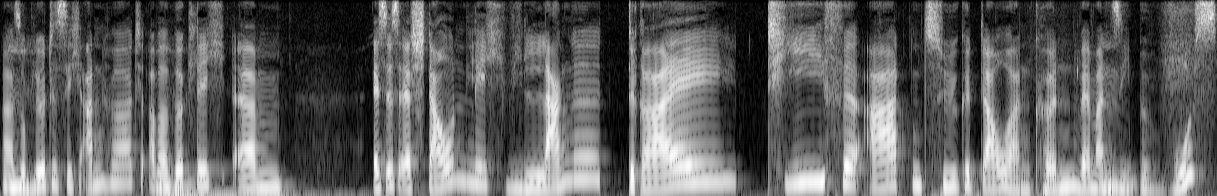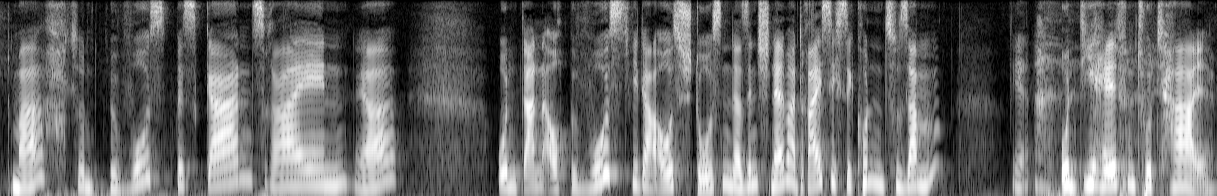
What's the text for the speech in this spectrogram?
also mhm. blöd es sich anhört, aber mhm. wirklich, ähm, es ist erstaunlich, wie lange drei tiefe Atemzüge dauern können, wenn man mhm. sie bewusst macht und bewusst bis ganz rein, ja, und dann auch bewusst wieder ausstoßen. Da sind schnell mal 30 Sekunden zusammen. Ja. Und die helfen total.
